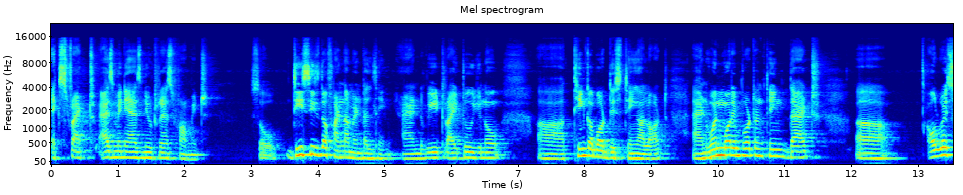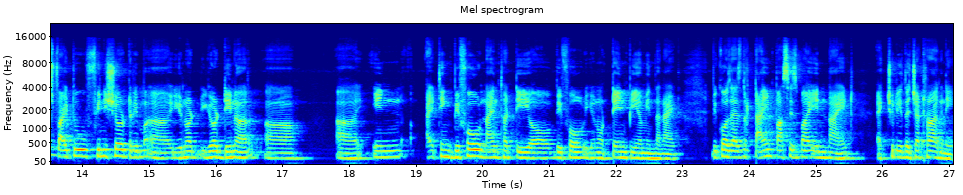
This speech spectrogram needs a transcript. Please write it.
extract as many as nutrients from it so this is the fundamental thing. And we try to you know uh, think about this thing a lot. And one more important thing that uh, always try to finish your dream uh, you know your dinner uh, uh, in i think before 9:30 or before you know 10 pm in the night. Because as the time passes by in night actually the jatragni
